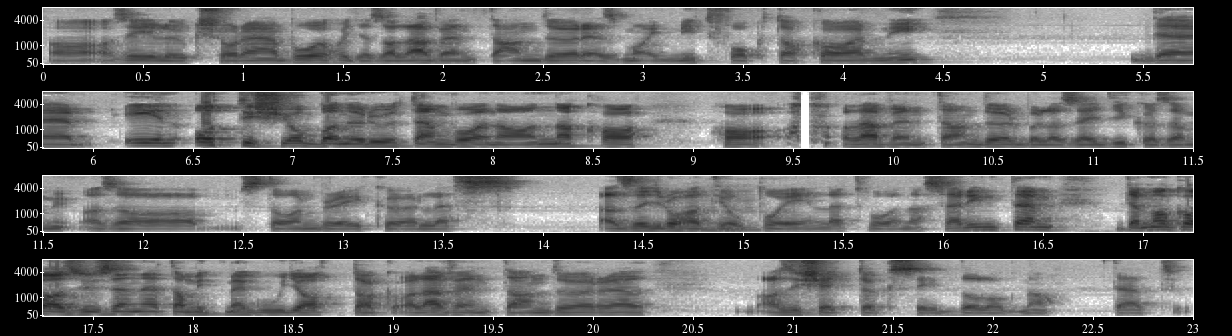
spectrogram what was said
a, az élők sorából, hogy ez a Love and Thunder, ez majd mit fog takarni, de én ott is jobban örültem volna annak, ha, ha a Love and Thunderből az egyik az a, az a Stormbreaker lesz. Az egy rohadt jó mm-hmm. poén lett volna szerintem, de maga az üzenet, amit meg úgy adtak a Love and Thunderrel, az is egy tök szép dologna. Tehát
